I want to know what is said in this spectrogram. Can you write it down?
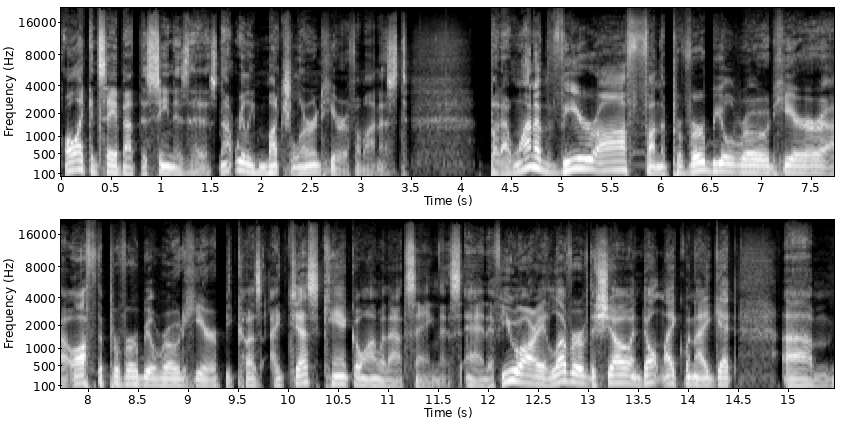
all I can say about this scene is that it's not really much learned here, if I'm honest. But I want to veer off on the proverbial road here, uh, off the proverbial road here, because I just can't go on without saying this. And if you are a lover of the show and don't like when I get um,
